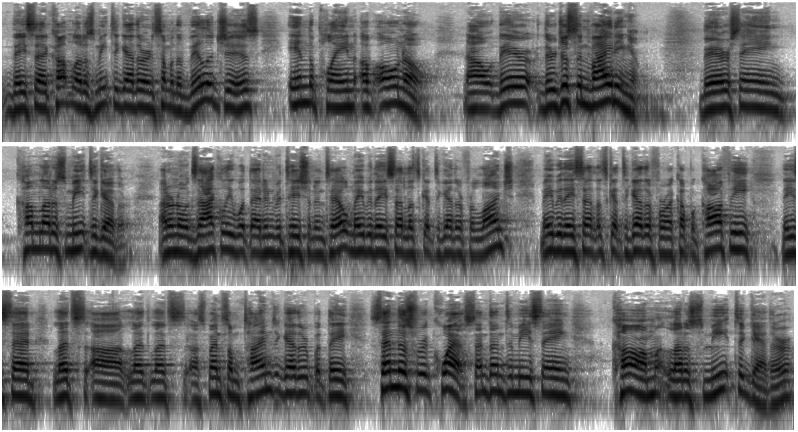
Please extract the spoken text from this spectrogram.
they said, Come, let us meet together in some of the villages in the plain of Ono. Now, they're, they're just inviting him. They're saying, Come, let us meet together. I don't know exactly what that invitation entailed. Maybe they said, let's get together for lunch. Maybe they said, let's get together for a cup of coffee. They said, let's, uh, let, let's uh, spend some time together. But they send this request, sent unto me saying, come, let us meet together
